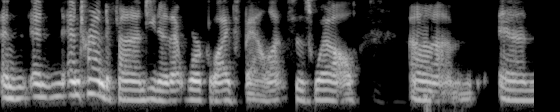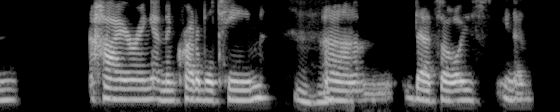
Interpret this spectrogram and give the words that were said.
and, and, and trying to find, you know, that work life balance as well. Um, and hiring an incredible team. Mm-hmm. Um, that's always, you know,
